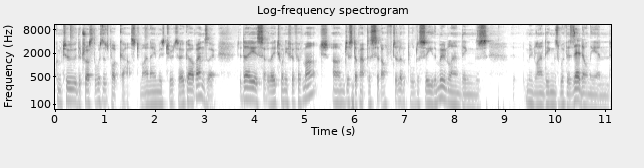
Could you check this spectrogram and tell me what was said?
welcome to the Trust the Wizards podcast. My name is Chorizo Garbanzo. Today is Saturday, 25th of March. I'm just about to set off to Liverpool to see the Moonlandinz, moon landings with a Z on the end.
